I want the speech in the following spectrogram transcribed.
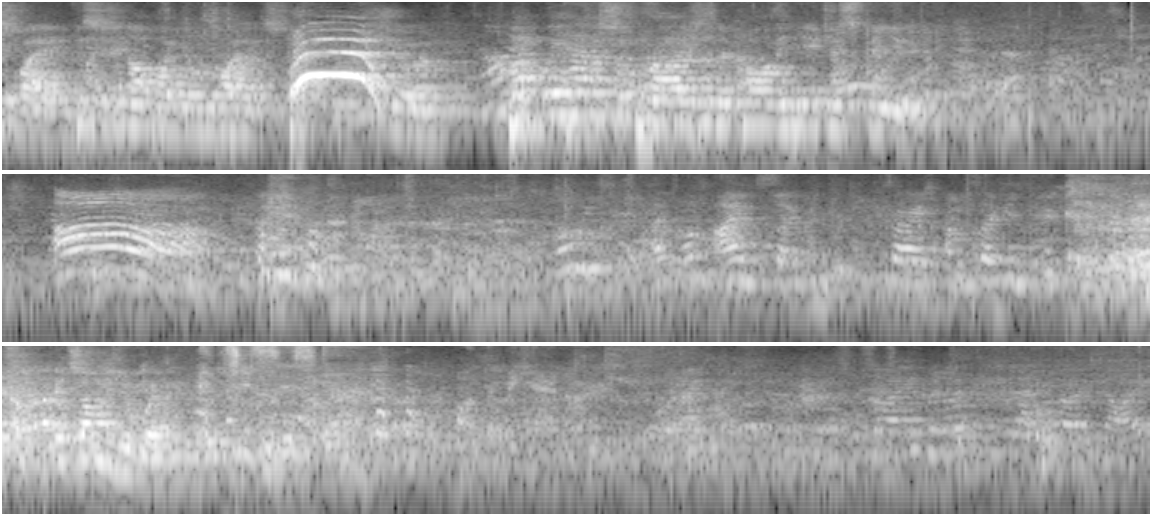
This way, this is not what you're quite expecting, I'm sure. But we have a surprise in the corner here just for you. Ah! Holy shit, I love, I am so confused. Sorry, I'm so confused. It's only your wedding. It's his sister on the piano. So, for those of you that don't know,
